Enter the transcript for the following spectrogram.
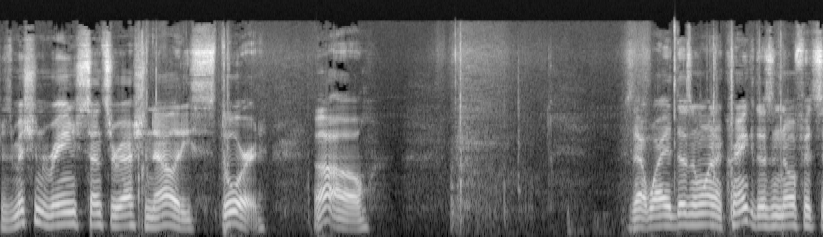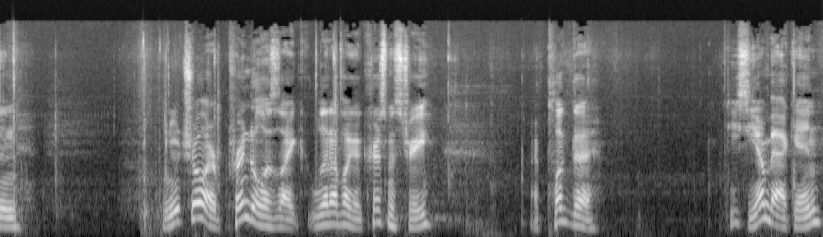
Transmission range sensor rationality stored. Uh-oh. Is that why it doesn't want to crank? It doesn't know if it's in neutral or Prindle is like lit up like a Christmas tree. I plugged the PCM back in.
